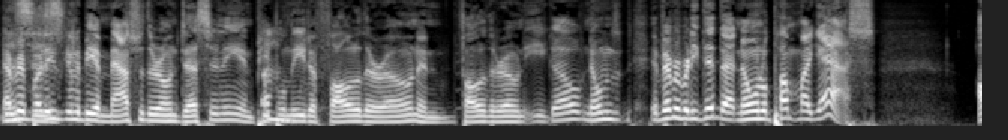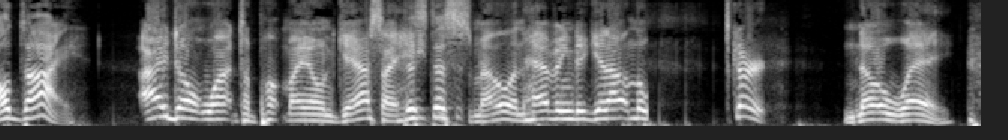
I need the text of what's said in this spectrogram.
Everybody's is- going to be a master of their own destiny, and people uh-huh. need to follow their own and follow their own ego. No one, if everybody did that, no one will pump my gas. I'll die. I don't want to pump my own gas. I This hate the doesn't- smell and having to get out in the skirt. No way.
